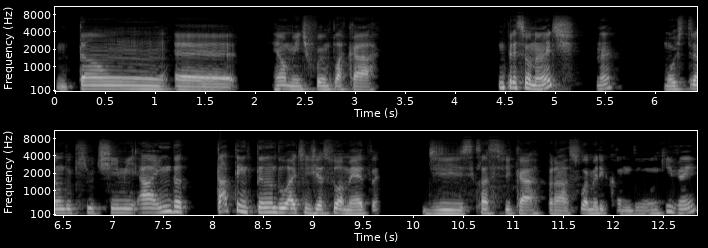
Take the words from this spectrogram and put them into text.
Então, é, realmente foi um placar impressionante, né? Mostrando que o time ainda está tentando atingir a sua meta de se classificar para a Sul-Americana do ano que vem,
